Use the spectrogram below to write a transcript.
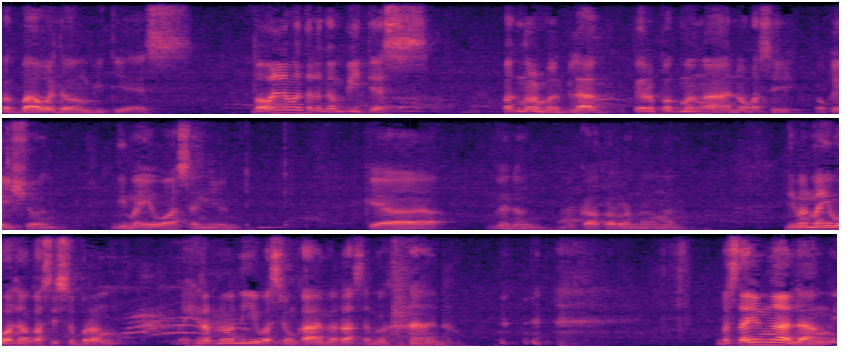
pagbawal daw ang BTS. Bawal naman talagang BTS pag normal vlog. Pero pag mga ano kasi, occasion, hindi maiwasan yun. Kaya, ganun, nagkakaroon ng ano. Hindi man maiwasan kasi sobrang, mahirap naman iiwas yung camera sa mga ano. Basta yun nga lang,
